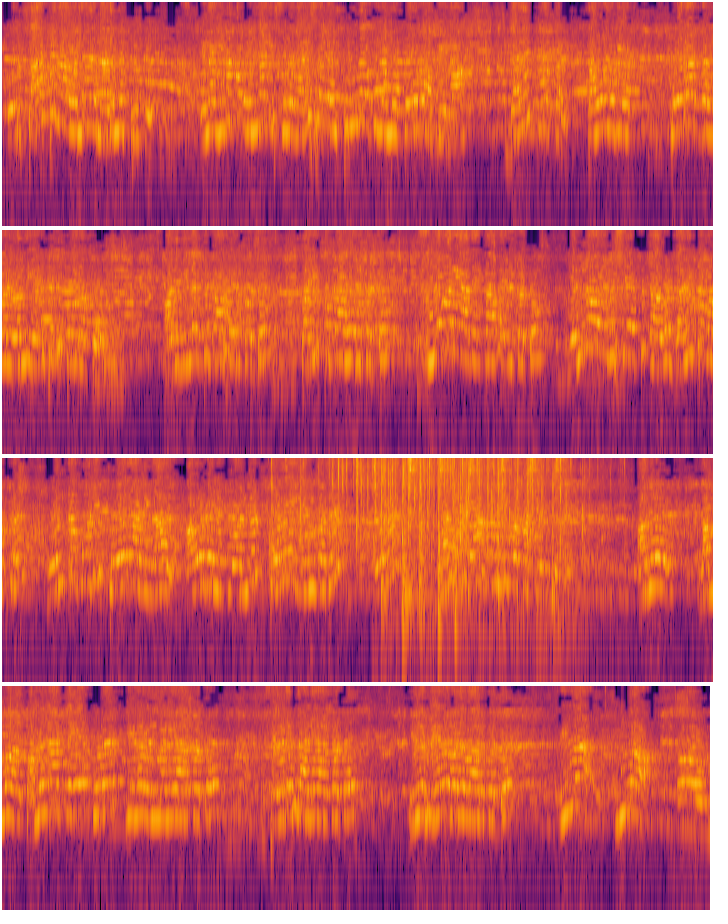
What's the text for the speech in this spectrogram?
ஒரு பேட்டர்னா வந்து நடந்துட்டு இருக்கு ஏன்னா இதுக்கு முன்னாடி சில வருஷங்கள் பின்னோக்கி நம்ம போறோம் அப்படின்னா தலித் மக்கள் தங்களுடைய போராட்டங்கள் வந்து எடுத்துட்டு போறப்போ அது நிலத்துக்காக இருக்கட்டும் படிப்புக்காக இருக்கட்டும் சுயமரியாதைக்காக இருக்கட்டும் எந்த ஒரு விஷயத்துக்காக தலித்த மக்கள் ஒன்று கூடி போராடினால் அவர்களுக்கு வந்து கொலை என்பது ஒரு விதிக்கப்பட்டிருந்தது அது நம்ம தமிழ்நாட்டிலேயே கூட கீழ வெண்மணியா இருக்கட்டும் செங்கடஞ்சாலியா இருக்கட்டும் இல்ல மேலவளவா இருக்கட்டும் இல்ல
